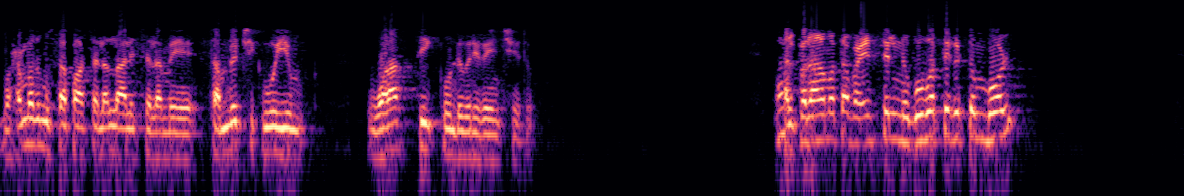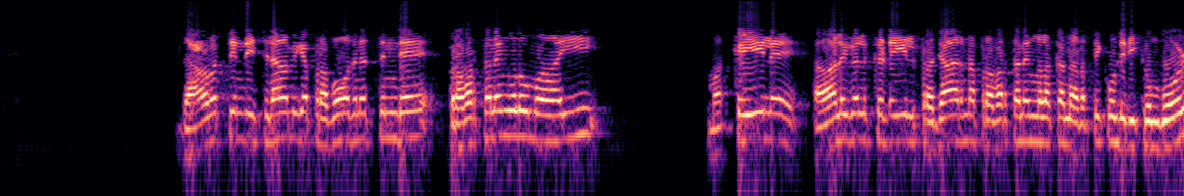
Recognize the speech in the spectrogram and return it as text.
മുഹമ്മദ് മുസ്തഫ സല്ലാ അലൈഹി സ്വലമയെ സംരക്ഷിക്കുകയും വളർത്തി കൊണ്ടുവരികയും ചെയ്തു. നാൽപ്പതാമത്തെ വയസ്സിൽ നുപൂവത്ത് കിട്ടുമ്പോൾ ദാവത്തിന്റെ ഇസ്ലാമിക പ്രബോധനത്തിന്റെ പ്രവർത്തനങ്ങളുമായി മക്കയിലെ ആളുകൾക്കിടയിൽ പ്രചാരണ പ്രവർത്തനങ്ങളൊക്കെ നടത്തിക്കൊണ്ടിരിക്കുമ്പോൾ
